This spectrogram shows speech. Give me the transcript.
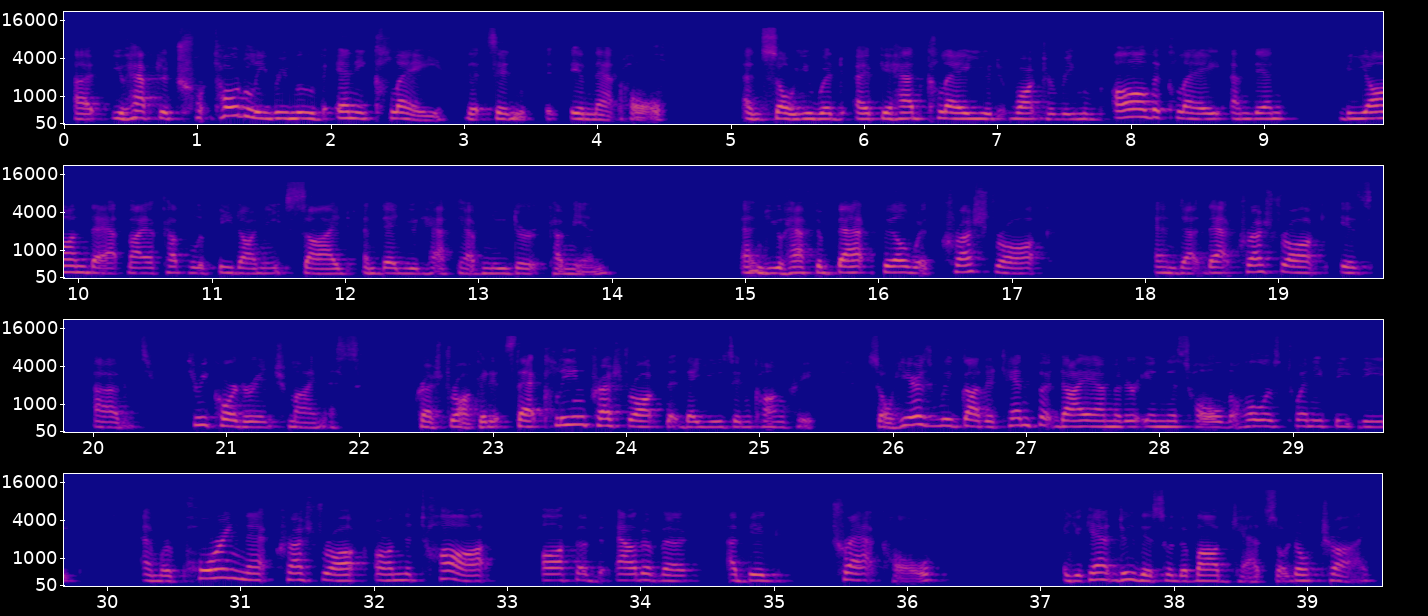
uh, you have to totally remove any clay that's in in that hole. And so you would if you had clay you'd want to remove all the clay and then beyond that by a couple of feet on each side and then you'd have to have new dirt come in. And you have to backfill with crushed rock and uh, that crushed rock is uh, three quarter inch minus crushed rock. And it's that clean crushed rock that they use in concrete. So here's, we've got a 10 foot diameter in this hole. The hole is 20 feet deep. And we're pouring that crushed rock on the top off of, out of a, a big track hole. And you can't do this with a bobcat, so don't try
